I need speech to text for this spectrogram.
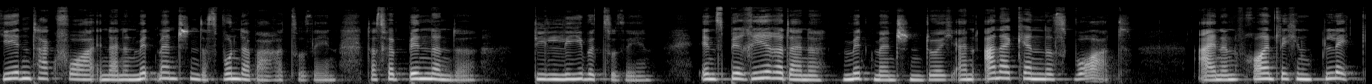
jeden Tag vor, in deinen Mitmenschen das Wunderbare zu sehen, das Verbindende, die Liebe zu sehen. Inspiriere deine Mitmenschen durch ein anerkennendes Wort, einen freundlichen Blick,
